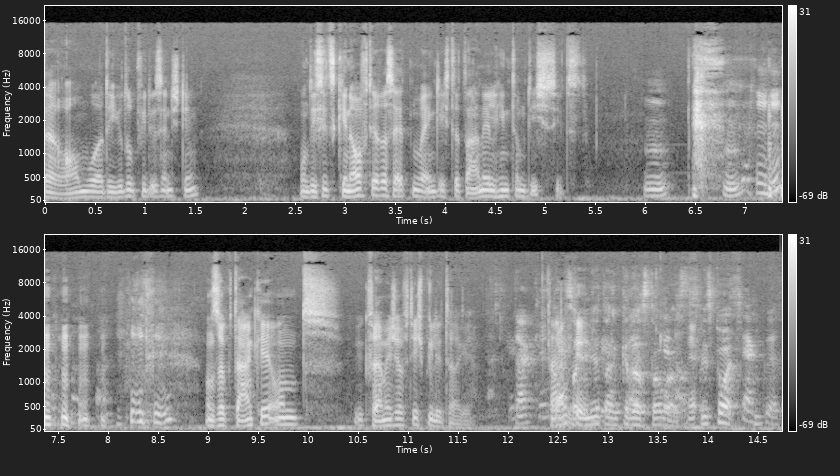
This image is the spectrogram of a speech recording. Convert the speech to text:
der Raum, wo die YouTube-Videos entstehen. Und ich sitze genau auf der Seite, wo eigentlich der Daniel hinterm Tisch sitzt. Mhm. und sage Danke und ich freue mich auf die Spieletage. Danke. Danke. Danke, danke dass du da warst. Bis bald. Sehr gut.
